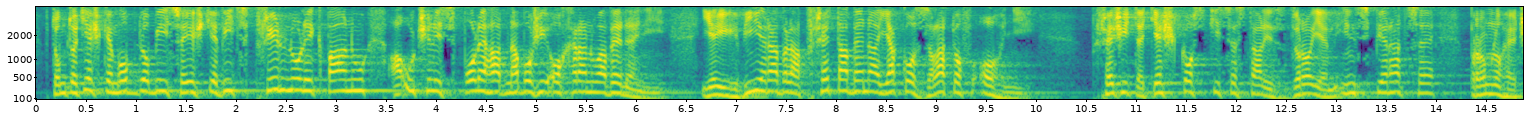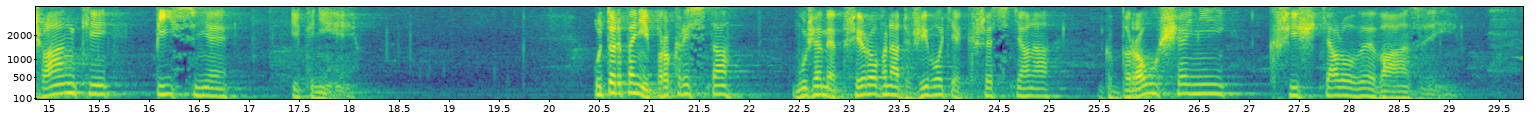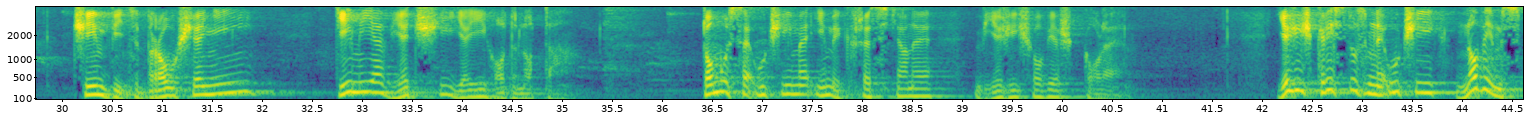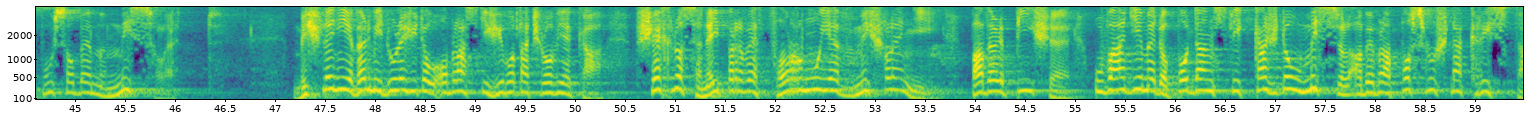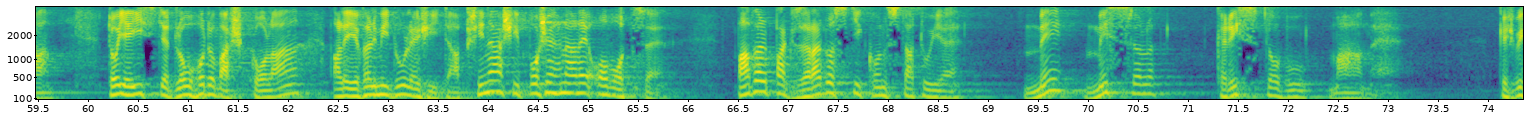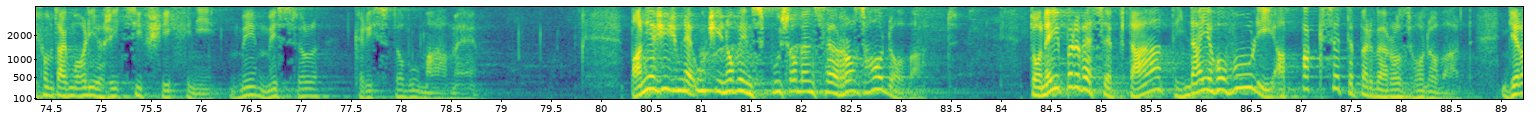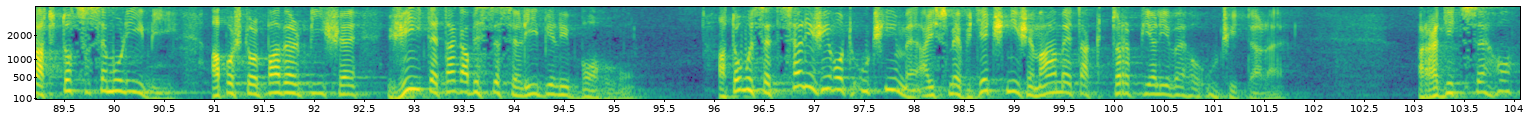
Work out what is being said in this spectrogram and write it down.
V tomto těžkém období se ještě víc přilnuli k pánu a učili spolehat na boží ochranu a vedení. Jejich víra byla přetabena jako zlato v ohni. Přežité těžkosti se staly zdrojem inspirace pro mnohé články, písně i knihy. Utrpení pro Krista můžeme přirovnat v životě křesťana k broušení křišťalové vázy. Čím víc broušení, tím je větší její hodnota. Tomu se učíme i my křesťané v Ježíšově škole. Ježíš Kristus mne učí novým způsobem myslet. Myšlení je velmi důležitou oblastí života člověka. Všechno se nejprve formuje v myšlení. Pavel píše, uvádíme do podanství každou mysl, aby byla poslušná Krista. To je jistě dlouhodobá škola, ale je velmi důležitá. Přináší požehnané ovoce. Pavel pak z radosti konstatuje, my mysl Kristovu máme. Kež bychom tak mohli říct si všichni, my mysl Kristovu máme. Pan Ježíš mne učí novým způsobem se rozhodovat. To nejprve se ptát na jeho vůli a pak se teprve rozhodovat. Dělat to, co se mu líbí. Apoštol Pavel píše, žijte tak, abyste se líbili Bohu. A tomu se celý život učíme a jsme vděční, že máme tak trpělivého učitele. Radit se ho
